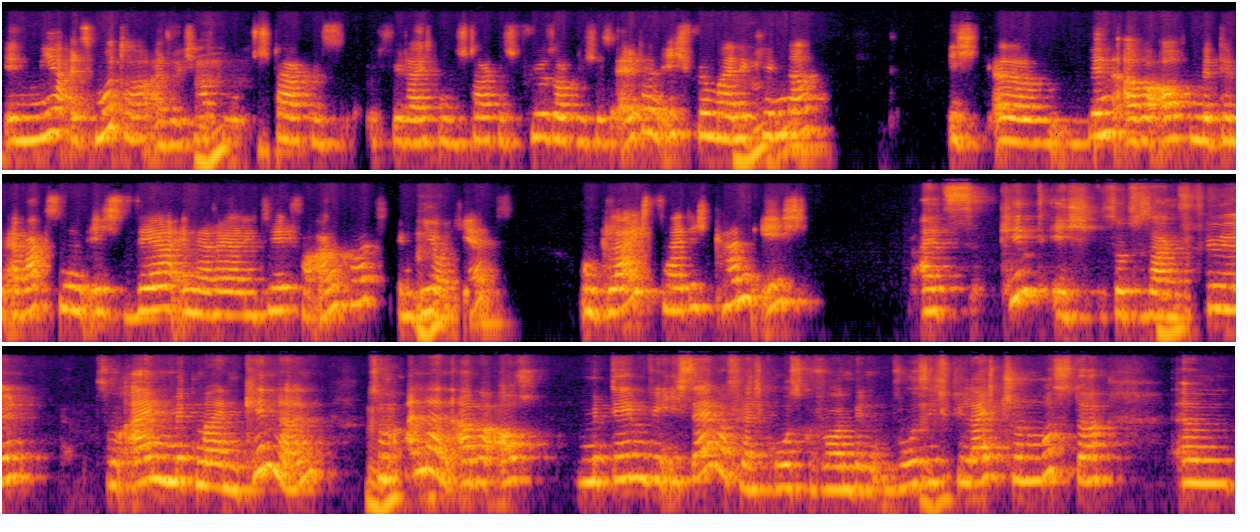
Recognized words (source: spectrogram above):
in mir als Mutter, also ich habe mhm. ein starkes, vielleicht ein starkes fürsorgliches Eltern-Ich für meine mhm. Kinder. Ich ähm, bin aber auch mit dem Erwachsenen-Ich sehr in der Realität verankert, im Hier und Jetzt. Und gleichzeitig kann ich als Kind-Ich sozusagen fühlen, zum einen mit meinen Kindern, zum mhm. anderen aber auch mit dem, wie ich selber vielleicht groß geworden bin, wo mhm. sich vielleicht schon Muster ähm,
